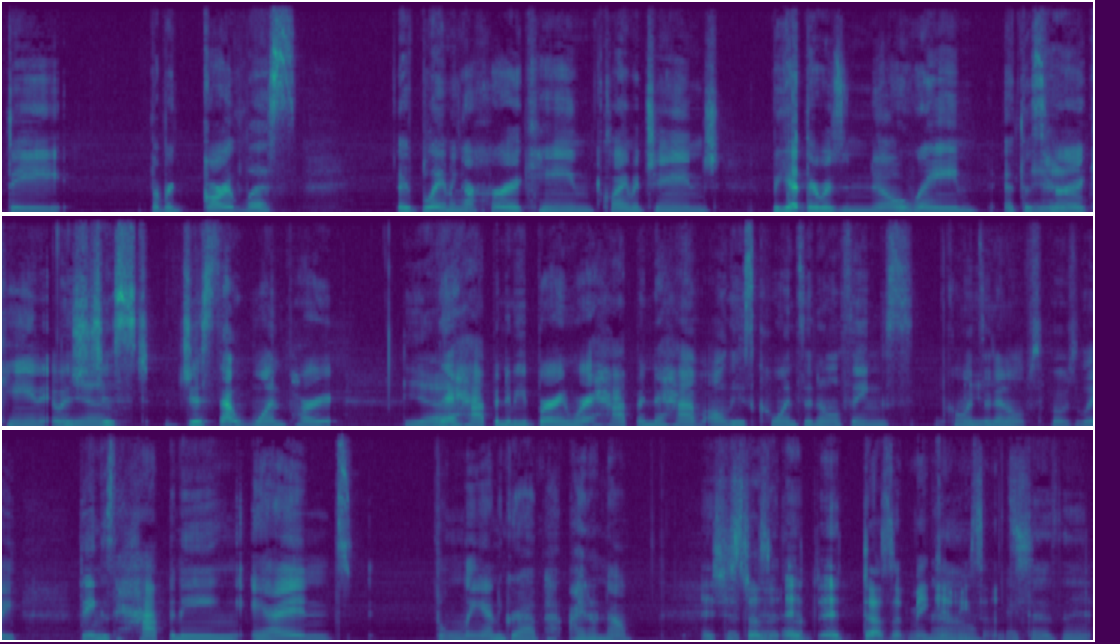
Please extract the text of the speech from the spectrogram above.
state. But regardless, they're blaming a hurricane, climate change, but yet there was no rain at this Yeah. hurricane. It was Yeah. just just that one part yeah, that happened to be burned where it happened to have all these coincidental things coincidental supposedly things happening and the land grab i don't know it just doesn't. It, it doesn't make any sense. it doesn't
